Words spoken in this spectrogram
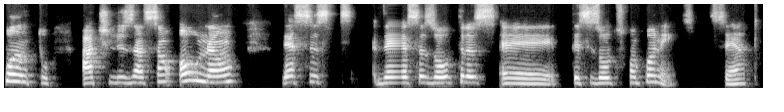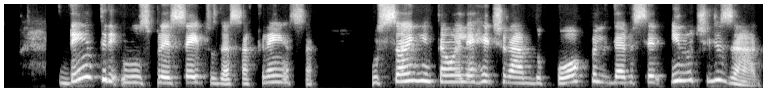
quanto a utilização ou não dessas, dessas outras, é, desses outros componentes, certo? Dentre os preceitos dessa crença, o sangue, então, ele é retirado do corpo, ele deve ser inutilizado.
